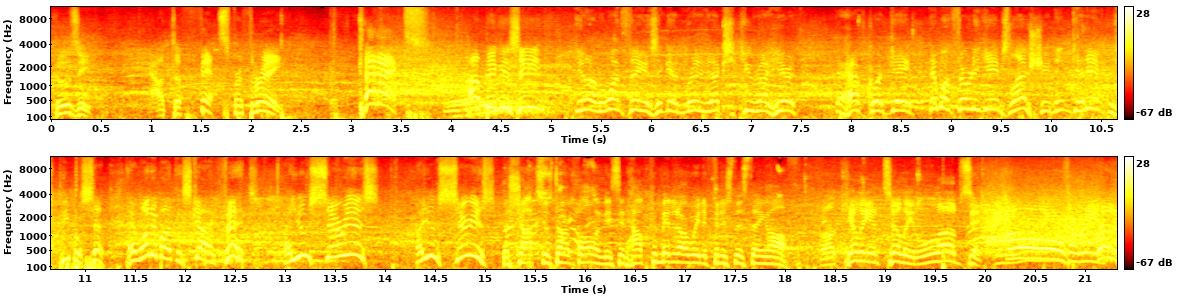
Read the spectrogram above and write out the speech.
Kuhse out to Fitts for three. Connects. How big is he? You know, the one thing is, again, ready to execute right here. The half-court game. They won 30 games last year and didn't get in because people said, hey, what about this guy, Fitts? Are you serious? Are you serious? The shots just aren't falling. They said, how committed are we to finish this thing off? Well, Killian Tillie loves it. And he Oh, arena.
